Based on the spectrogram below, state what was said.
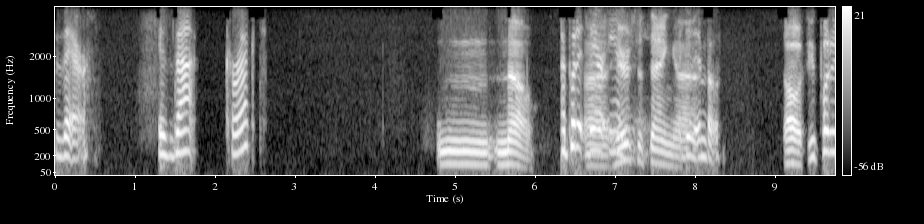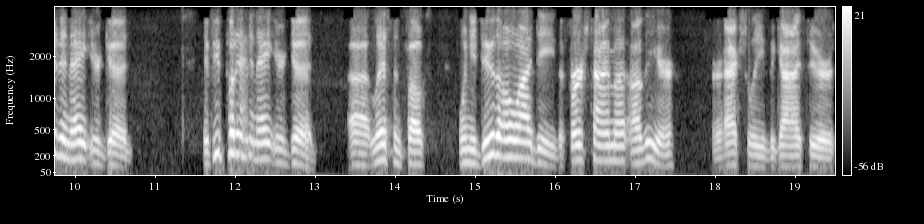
there. Is that correct? Mm, no. I put it there Uh, here's in the eight. thing. I did it Uh, in both. oh, if you put it in eight, you're good. If you put it in eight, you're good. Uh, listen, folks. When you do the OID the first time of of the year, or actually the guys who are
